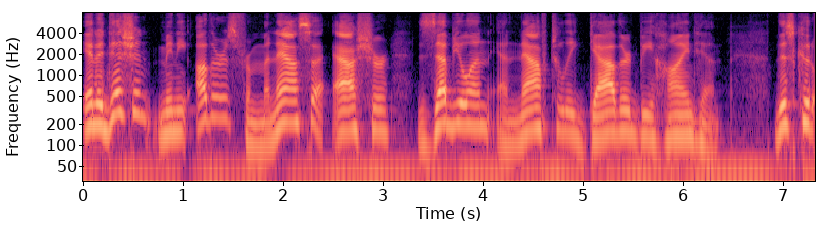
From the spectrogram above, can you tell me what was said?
In addition, many others from Manasseh, Asher, Zebulun, and Naphtali gathered behind him. This could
